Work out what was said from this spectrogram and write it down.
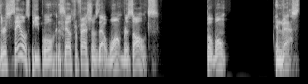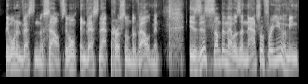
There's salespeople and sales professionals that want results, but won't invest. They won't invest in themselves. They won't invest in that personal development. Is this something that was a natural for you? I mean,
